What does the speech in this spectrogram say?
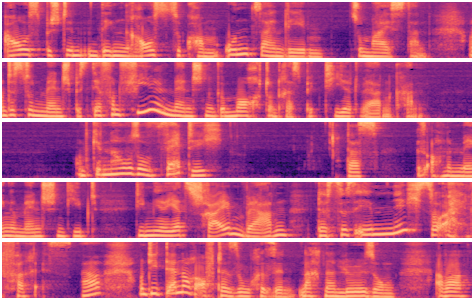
aus bestimmten Dingen rauszukommen und sein Leben zu meistern. Und dass du ein Mensch bist, der von vielen Menschen gemocht und respektiert werden kann. Und genauso wette ich, dass es auch eine Menge Menschen gibt, die mir jetzt schreiben werden, dass das eben nicht so einfach ist. Ja? Und die dennoch auf der Suche sind nach einer Lösung. Aber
